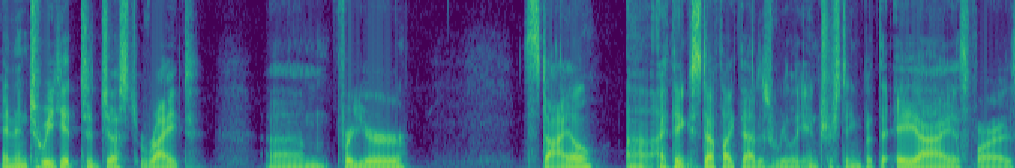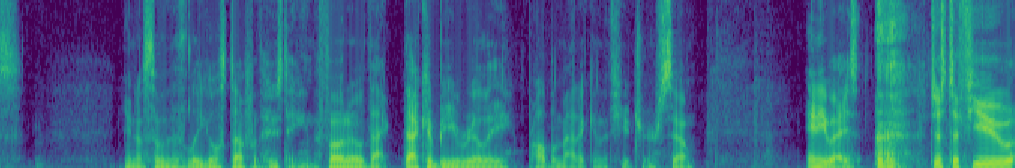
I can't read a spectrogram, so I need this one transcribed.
and then tweak it to just right um, for your style uh, I think stuff like that is really interesting. But the AI, as far as you know, some of this legal stuff with who's taking the photo, that that could be really problematic in the future. So, anyways, just a few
